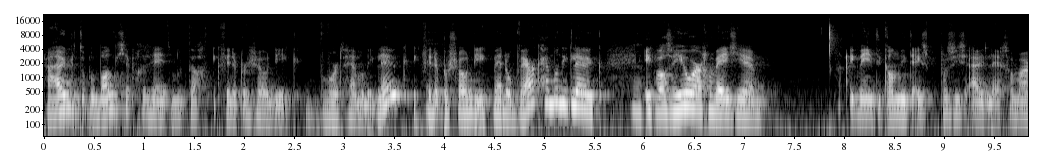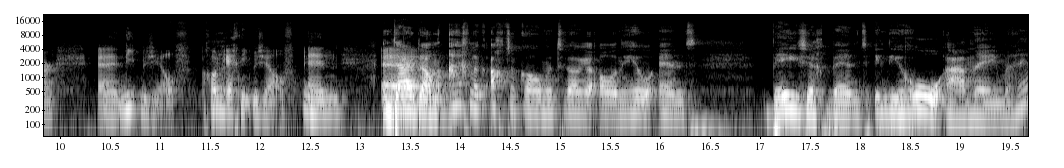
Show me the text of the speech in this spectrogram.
huilend op een bankje heb gezeten. Omdat ik dacht, ik vind de persoon die ik word helemaal niet leuk. Ik vind de persoon die ik ben op werk helemaal niet leuk. Ik was heel erg een beetje, ik weet ik kan het niet eens precies uitleggen, maar eh, niet mezelf. Gewoon echt niet mezelf. En, En daar ehm, dan eigenlijk achter komen terwijl je al een heel eind bezig bent in die rol aannemen. Hè?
